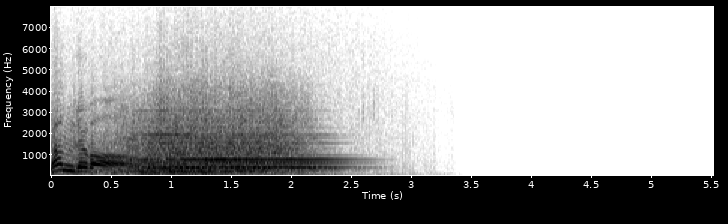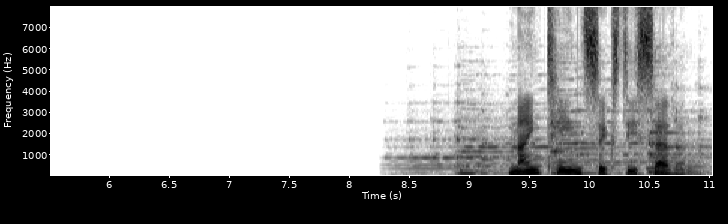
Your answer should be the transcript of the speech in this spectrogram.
Thunderball. Nineteen sixty-seven.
